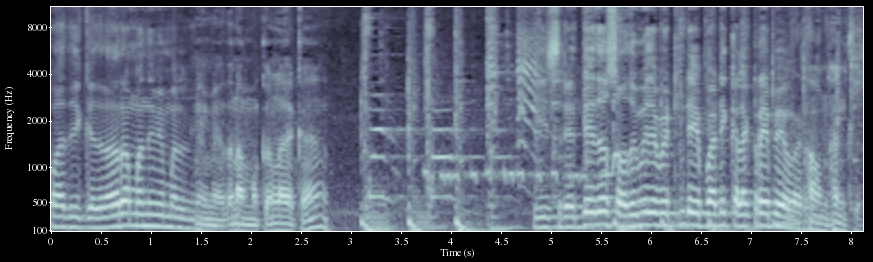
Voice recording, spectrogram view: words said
పది గదిలారా మంది మిమ్మల్ని. మీ మీద నమ్మకం లేక? ఈ శ్రద్ధ ఏదో చదువు మీద పెట్టింటే ఏ పాటికి కలెక్టర్ అయిపోయేవాడు. అవును అంకుల్.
